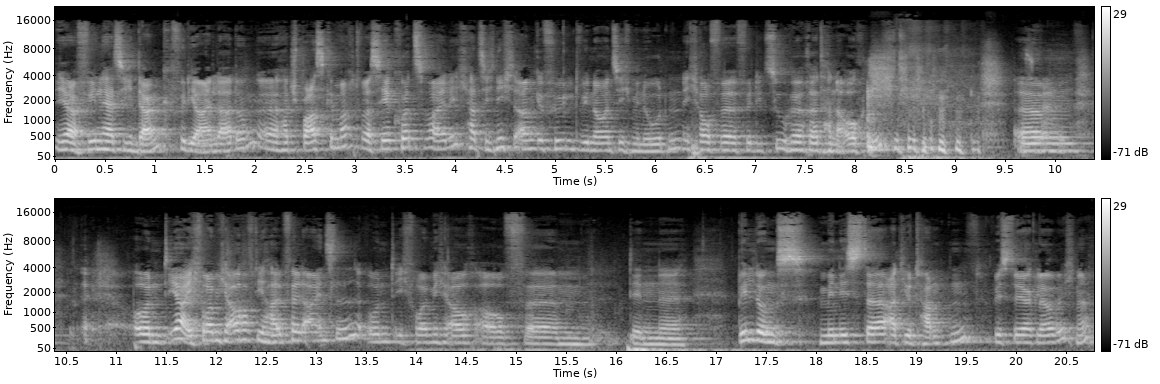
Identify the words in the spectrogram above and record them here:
Ja, vielen herzlichen Dank für die Einladung. Äh, hat Spaß gemacht, war sehr kurzweilig, hat sich nicht angefühlt wie 90 Minuten. Ich hoffe für die Zuhörer dann auch nicht. ähm, und ja, ich freue mich auch auf die Halbfeldeinzel und ich freue mich auch auf ähm, den äh, Bildungsminister, Adjutanten bist du ja, glaube ich, ne?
